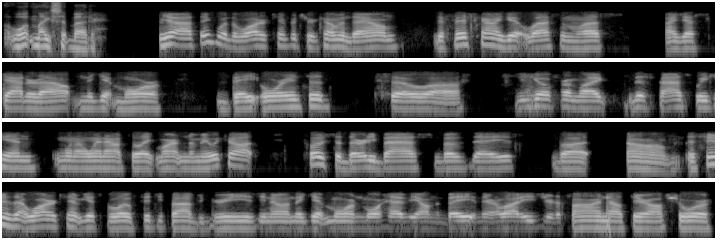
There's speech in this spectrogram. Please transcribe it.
What makes it better? Yeah, I think with the water temperature coming down, the fish kind of get less and less, I guess, scattered out, and they get more bait oriented. So uh, you go from like this past weekend when I went out to Lake Martin. I mean, we caught close to 30 bass both days. But um, as soon as that water temp gets below 55 degrees, you know, and they get more and more heavy on the bait, and they're a lot easier to find out there offshore.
